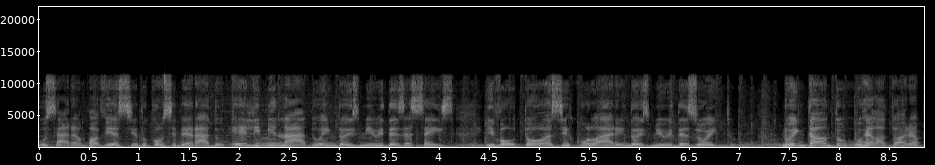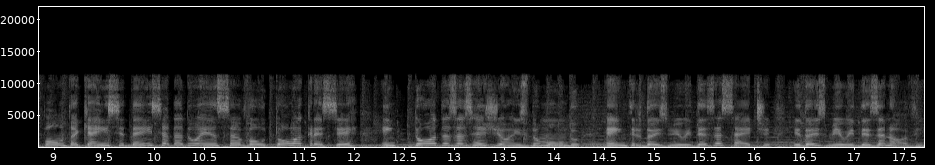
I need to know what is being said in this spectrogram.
o sarampo havia sido considerado eliminado em 2016 e voltou a circular em 2018. No entanto, o relatório aponta que a incidência da doença voltou a crescer em todas as regiões do mundo entre 2017 e 2019.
